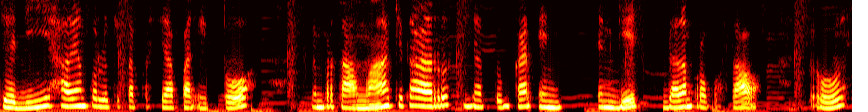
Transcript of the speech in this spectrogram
Jadi hal yang perlu kita persiapan itu yang pertama kita harus menyantumkan engage dalam proposal. Terus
